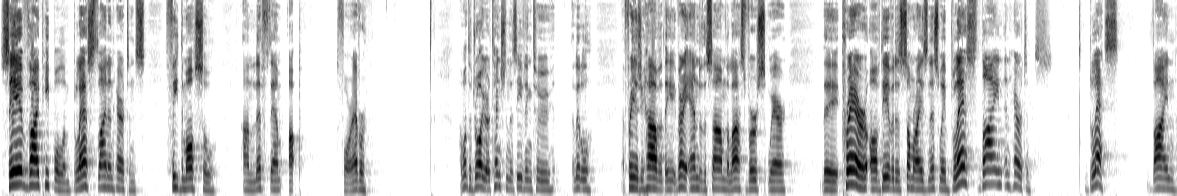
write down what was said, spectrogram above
Save thy people and bless thine inheritance. Feed them also, and lift them up forever. I want to draw your attention this evening to a little phrase you have at the very end of the psalm, the last verse, where the prayer of David is summarized in this way Bless thine inheritance. Bless thine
